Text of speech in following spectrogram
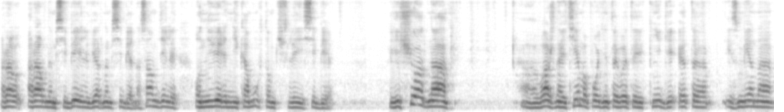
равным себе или верным себе. На самом деле он не верен никому, в том числе и себе. Еще одна э, важная тема, поднятая в этой книге, это измена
